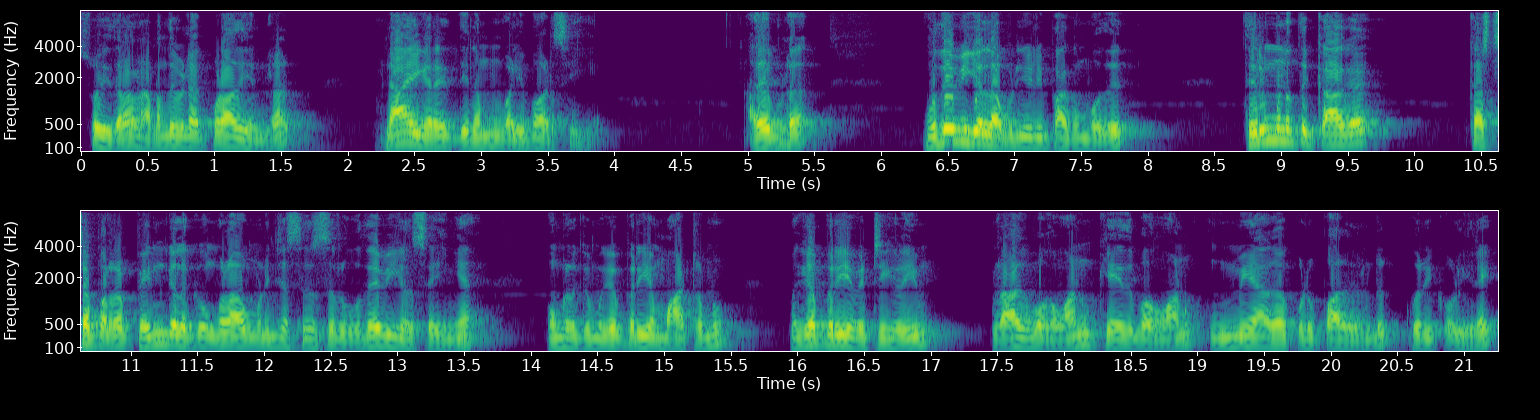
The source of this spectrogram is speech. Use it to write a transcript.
ஸோ இதெல்லாம் நடந்து விடக்கூடாது என்றால் விநாயகரை தினமும் வழிபாடு செய்யுங்க. அதே போல் உதவிகள் அப்படின்னு சொல்லி பார்க்கும்போது திருமணத்துக்காக கஷ்டப்படுற பெண்களுக்கு உங்களால் முடிஞ்ச சிறு சிறு உதவிகள் செய்யுங்க. உங்களுக்கு மிகப்பெரிய மாற்றமும் மிகப்பெரிய வெற்றிகளையும் ராகு பகவானும் கேது பகவானும் உண்மையாக கொடுப்பார்கள் என்று குறிக்கொள்கிறேன்.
